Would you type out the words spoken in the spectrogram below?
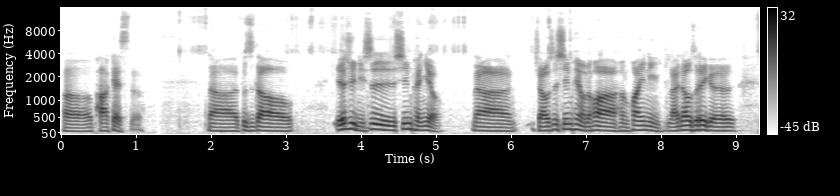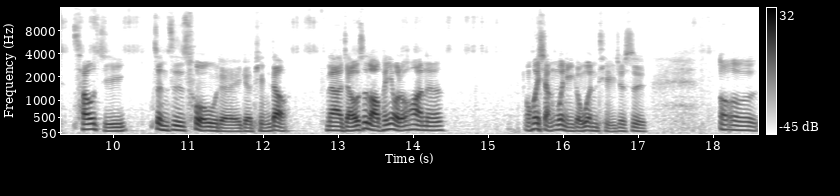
呃 Podcast。那不知道，也许你是新朋友，那假如是新朋友的话，很欢迎你来到这个超级政治错误的一个频道。那假如是老朋友的话呢？我会想问你一个问题，就是，呃，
